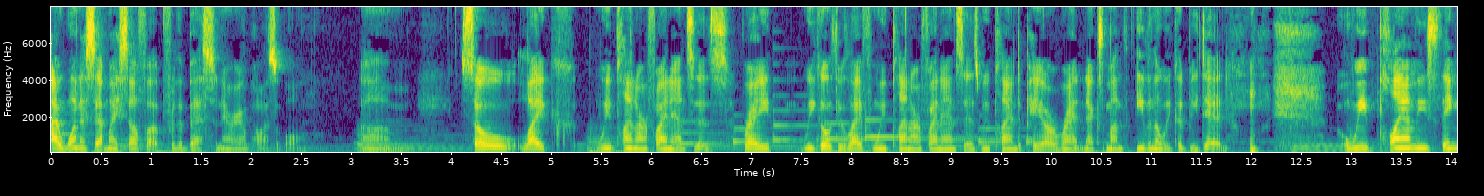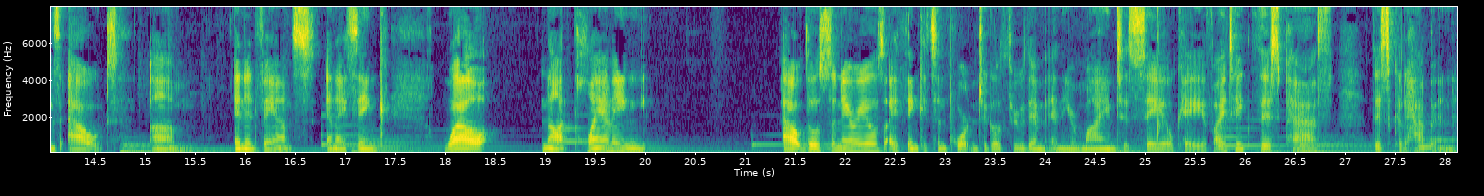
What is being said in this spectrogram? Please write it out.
I want to set myself up for the best scenario possible. So, like, we plan our finances, right? We go through life and we plan our finances. We plan to pay our rent next month, even though we could be dead. we plan these things out um, in advance. And I think while not planning out those scenarios, I think it's important to go through them in your mind to say, okay, if I take this path, this could happen.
